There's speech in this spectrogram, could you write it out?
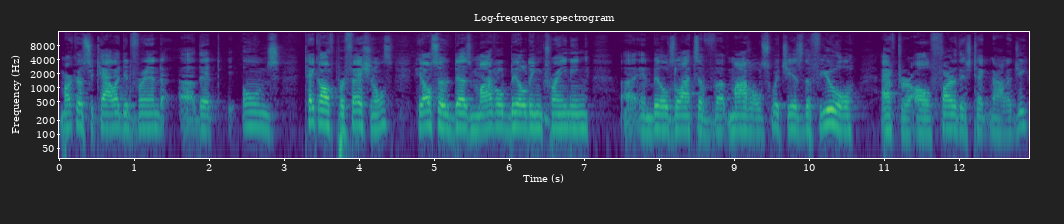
Marco Cecala, good friend uh, that owns Takeoff Professionals. He also does model building training and builds lots of uh, models, which is the fuel, after all, farthest technology.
